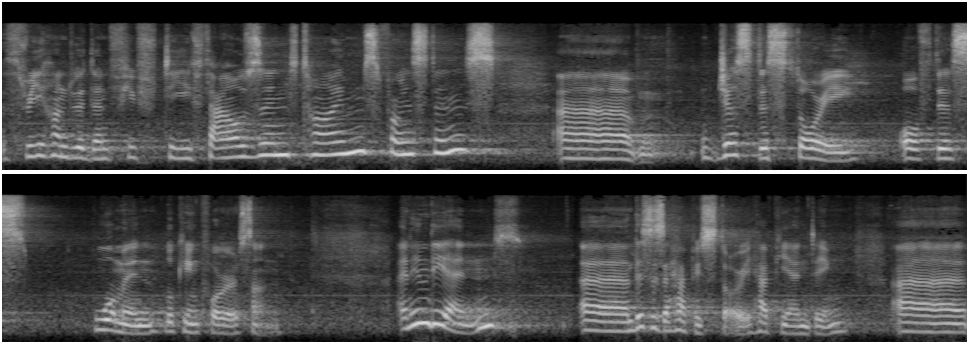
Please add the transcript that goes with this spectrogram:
350,000 times, for instance. Um, just the story of this woman looking for her son. And in the end, uh, this is a happy story, happy ending. Uh,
